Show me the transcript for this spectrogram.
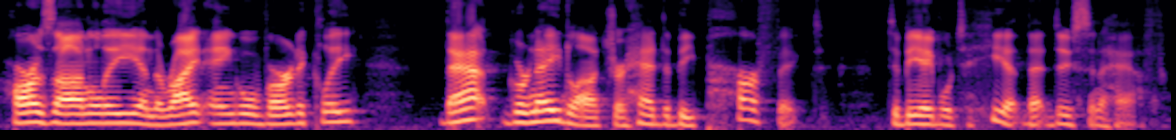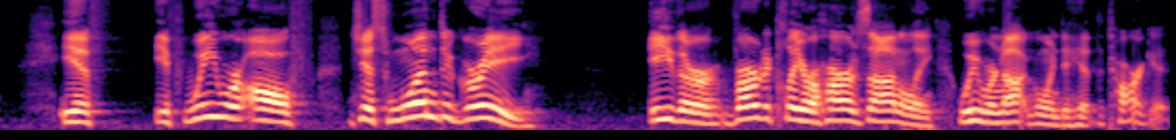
horizontally and the right angle vertically, that grenade launcher had to be perfect to be able to hit that deuce and a half. If, if we were off just one degree, either vertically or horizontally, we were not going to hit the target.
